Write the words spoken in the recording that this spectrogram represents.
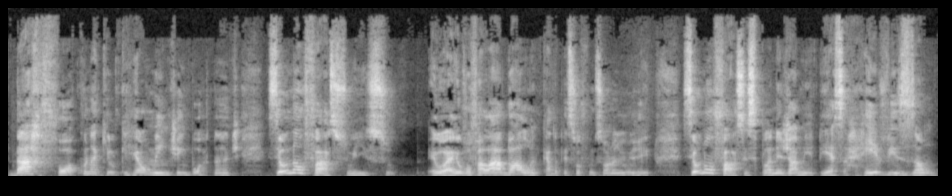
dar foco naquilo que realmente é importante. Se eu não faço isso, eu, aí eu vou falar do Alan, cada pessoa funciona de um jeito. Se eu não faço esse planejamento e essa revisão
